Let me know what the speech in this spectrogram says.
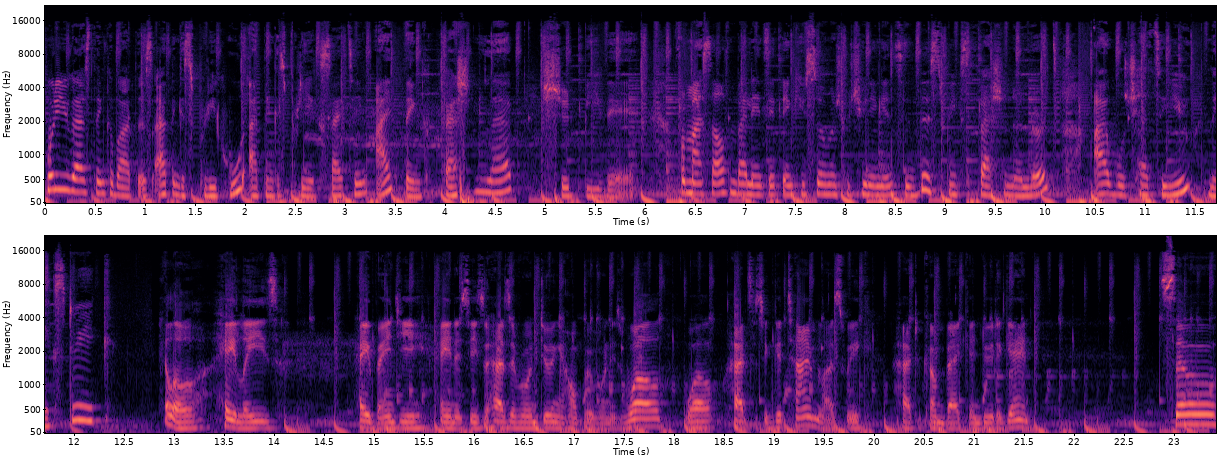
What do you guys think about this? I think it's pretty cool. I think it's pretty exciting. I think Fashion Lab should be there. For myself and Balente, thank you so much for tuning in to this week's Fashion Alert. I will chat to you next week. Hello, hey Liz. Hey Benji, hey Nasiza, how's everyone doing? I hope everyone is well. Well, had such a good time last week. Had to come back and do it again. So,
